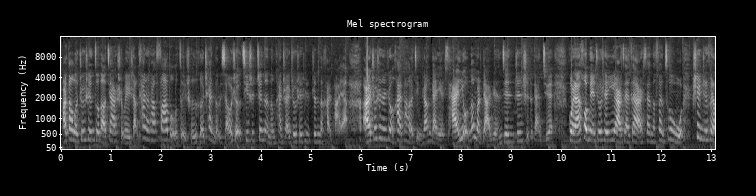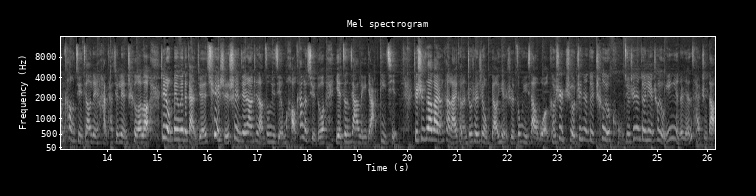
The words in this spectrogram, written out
而到了周深坐到驾驶位上，看着他发抖的嘴唇和颤抖的小手，其实真的能看出来周深是真的害怕呀。而周深的这种害怕和紧张感，也才有那么点人间真实的感觉。果然，后面周深一而再、再而三的犯错误，甚至非常抗拒教练喊他去练车了。这种卑微的感觉，确实瞬间让这档综艺节目好看了许多，也增加了一点地气。只是在外人看来，可能周深这种表演是综艺效果。可是，只有真正对车有恐惧、真正对练车有阴影的人才知道，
